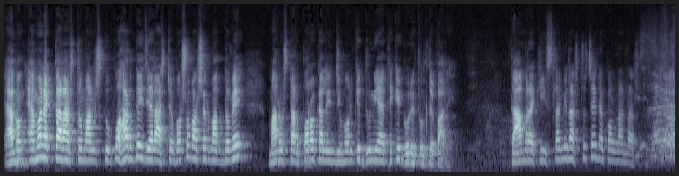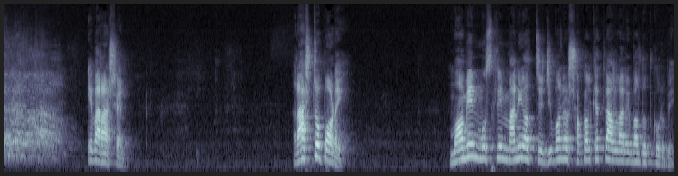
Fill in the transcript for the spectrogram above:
এবং এমন একটা রাষ্ট্র মানুষকে উপহার দেয় যে রাষ্ট্রে বসবাসের মাধ্যমে মানুষ তার পরকালীন জীবনকে দুনিয়া থেকে গড়ে তুলতে পারে। তা আমরা কি ইসলামী রাষ্ট্র চাই না কল্যাণ রাষ্ট্র? এবার আসেন। রাষ্ট্র পড়ে। মমিন, মুসলিম মানি হচ্ছে জীবনের সকল ক্ষেত্রে আল্লাহর ইবাদত করবে।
